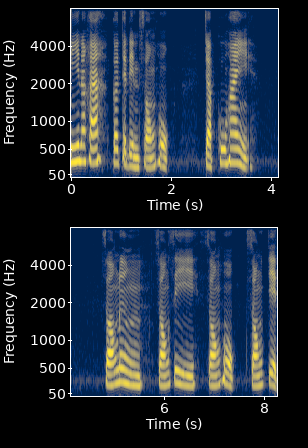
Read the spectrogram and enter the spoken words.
นี้นะคะ ก็จะเด่นสองหกจับคู่ให้สองหนึ่งสองสี่สองหกสองเจ็ด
